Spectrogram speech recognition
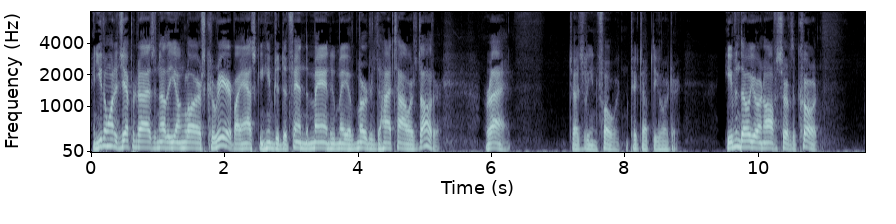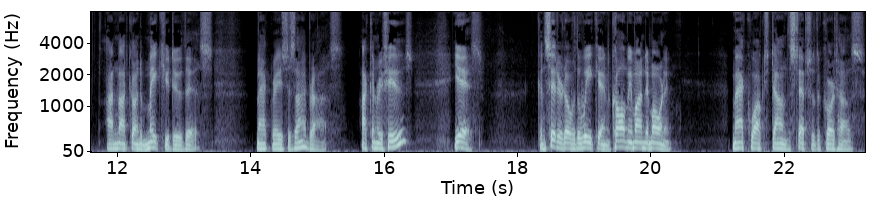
and you don't want to jeopardize another young lawyer's career by asking him to defend the man who may have murdered the Hightower's daughter. Right. Judge leaned forward and picked up the order. Even though you're an officer of the court, I'm not going to make you do this. Mac raised his eyebrows. I can refuse? Yes. Consider it over the weekend. Call me Monday morning. Mac walked down the steps of the courthouse.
